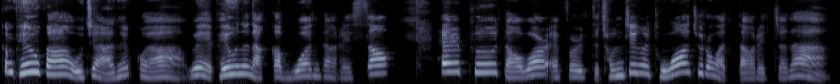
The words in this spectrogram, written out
그럼 배우가 오지 않을 거야. 왜? 배우는 아까 뭐 한다 그랬어? help the war effort. 전쟁을 도와주러 왔다 그랬잖아.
